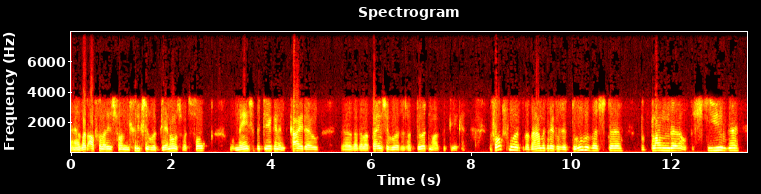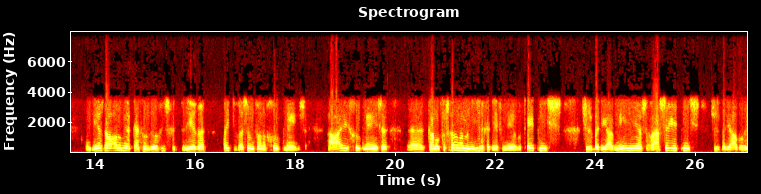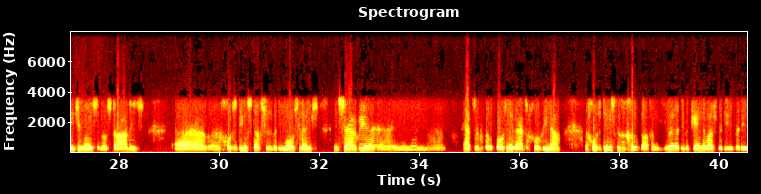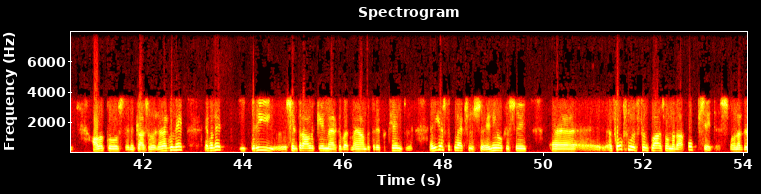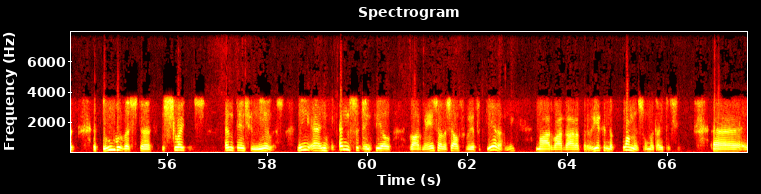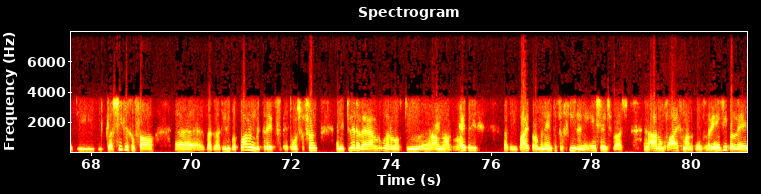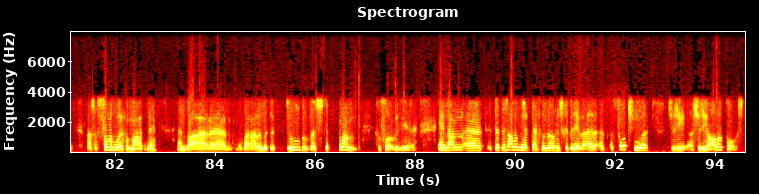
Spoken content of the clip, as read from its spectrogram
Uh, wat afgelei is van die Griekse woord genos wat volk of mense beteken en kaido uh, wat 'n Latynse woord is wat doodmaak beteken. Volksmoord wat naam betref is 'n doelbewuste beplande of bestuurde en dis daar al meer tegnologies gedrewe uitwissing van 'n groep mense. Daai groep mense uh, kan op verskillende maniere gedefinieer word. Etnies, soos by die Armeniërs, rasse etnies, soos by die Aborigines in Australië, uh godsdienstig soos by die moslems in Servië uh, en in uh, Bosnië-Herzegovina. 'n godsdienstige groep waarvan die Jode die bekende was vir die vir die Holocaust en die Kaso. Nou ek wil net ek wil net die drie sentrale kenmerke wat my aanbetref bekend word. In die eerste plek soos Henny ook gesê het, uh 'n volksmoord vind plaas wanneer daar opset is, wanneer dit 'n doelbewuste besluit is, intentioneel is. Nie 'n uh, insidenteel waar mense hulle self probeer verdedig nie, maar waar daar 'n berekende plan is om dit uit te sien uh die die klassieke geval uh wat wat hierdie beplanning betref het ons gevind in die Tweede Wêreldoorlog toe uh, Reinhard Heydrich wat die baie prominente figuur in die SS was en Adolf Eichmann konferensie belê as 'n film oor gemaak nê en waar uh, waar hulle met 'n doelbewuste plan geformuleer en dan uh dit is al meer tegnologies gedrewe 'n uh, volksmoord soos die soos die Holocaust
